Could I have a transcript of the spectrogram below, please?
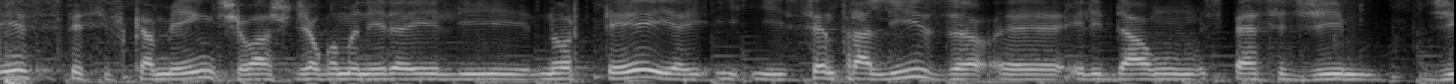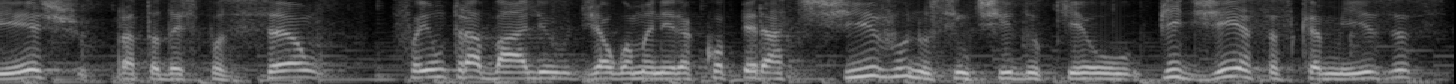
Esse especificamente, eu acho que de alguma maneira ele norteia e, e centraliza, é, ele dá uma espécie de, de eixo para toda a exposição. Foi um trabalho de alguma maneira cooperativo, no sentido que eu pedi essas camisas.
